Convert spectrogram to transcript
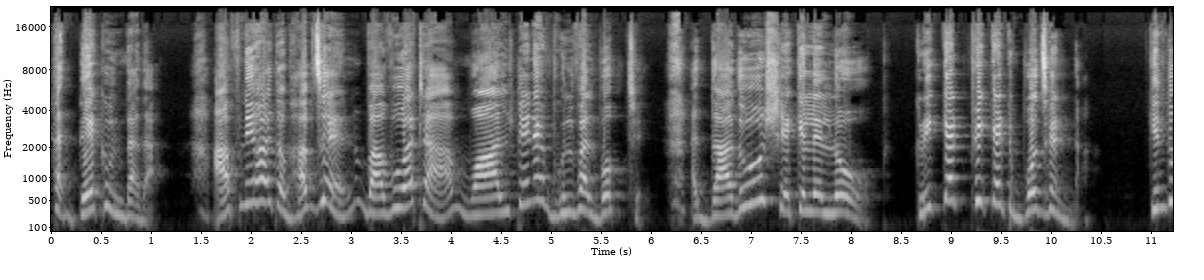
হ্যাঁ দেখুন দাদা, আপনি হয়তো ভাবছেন বাবুয়াটা মাল টেনে ভুলভাল বকছে। দাদু সেকেলে লোক, ক্রিকেট ফিকেট বোঝেন না। কিন্তু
